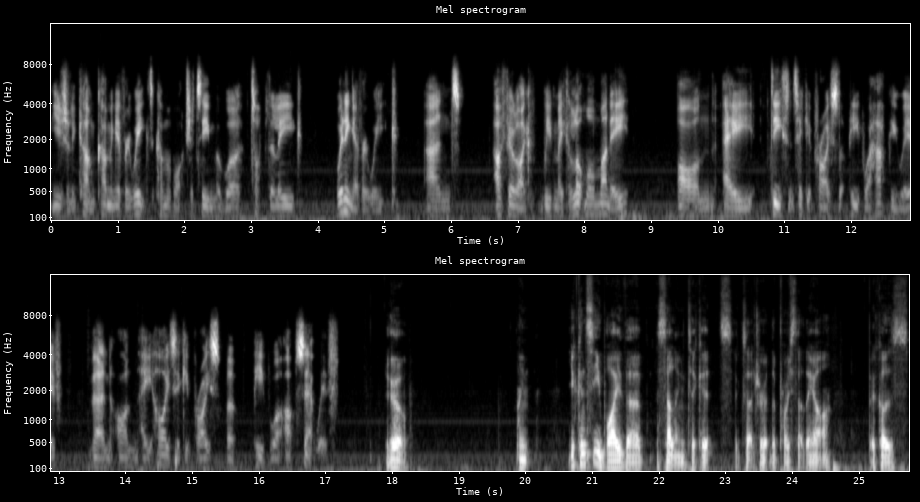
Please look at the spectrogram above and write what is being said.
usually come coming every week to come and watch a team that were top of the league winning every week. And I feel like we make a lot more money on a decent ticket price that people are happy with than on a high ticket price that people are upset with. Yeah. I mean, you can see why they're selling tickets, etc., at the price that they are. because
